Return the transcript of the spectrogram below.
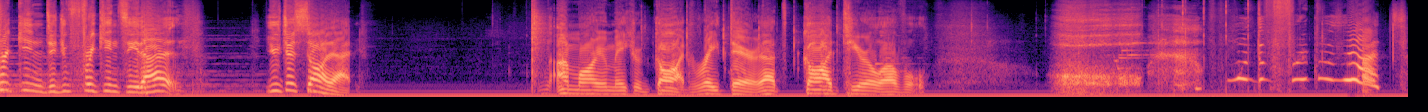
Freaking? Did you freaking see that? You just saw that. I'm Mario Maker God right there. That's God tier level. what the frick was that?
